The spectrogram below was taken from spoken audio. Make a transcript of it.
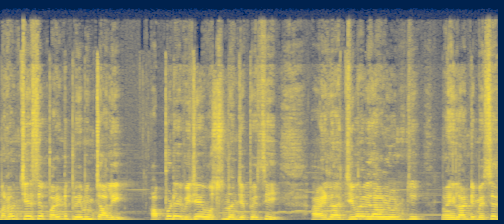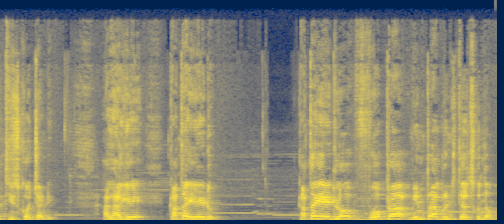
మనం చేసే పనిని ప్రేమించాలి అప్పుడే విజయం వస్తుందని చెప్పేసి ఆయన జీవన విధానంలో నుంచి మనం ఇలాంటి మెసేజ్ తీసుకోవచ్చండి. అలాగే కథ ఏడు. కథ ఏడులో ఓప్రా విన్ప్రా గురించి తెలుసుకుందాం.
